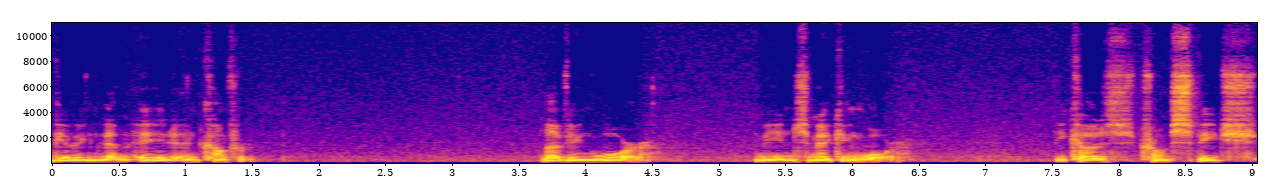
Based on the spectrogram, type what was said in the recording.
giving them aid and comfort. Levying war means making war because Trump's speech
